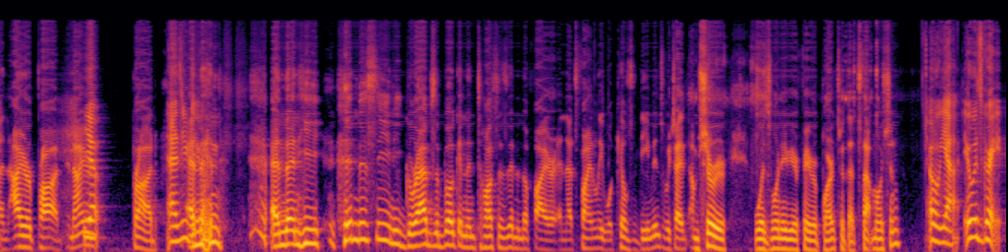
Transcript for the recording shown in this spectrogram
an iron prod an iron Yep. prod As you and do. then and then he in this scene he grabs the book and then tosses it in the fire and that's finally what kills the demons which I, I'm sure was one of your favorite parts with that stop motion Oh yeah, it was great.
